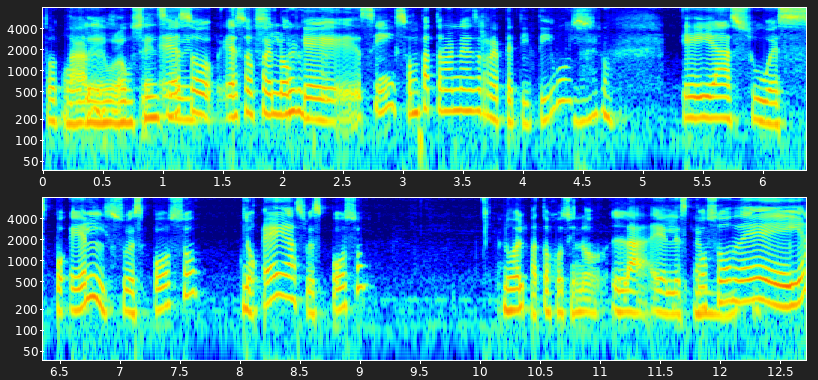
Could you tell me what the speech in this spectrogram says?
Total. de ausencia eso, eso fue lo que, sí, son patrones repetitivos. Claro. Ella, su él, su esposo, no, ella, su esposo, no el patojo, sino la, el esposo de ella,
